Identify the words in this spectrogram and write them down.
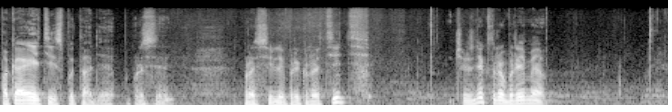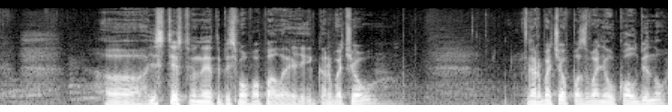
Пока эти испытания попросили, просили прекратить, через некоторое время, э, естественно, это письмо попало и Горбачеву, Горбачев позвонил Колбину.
